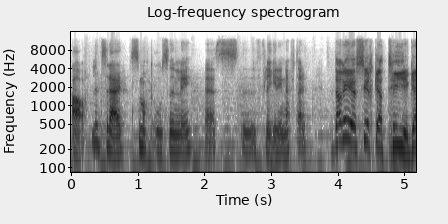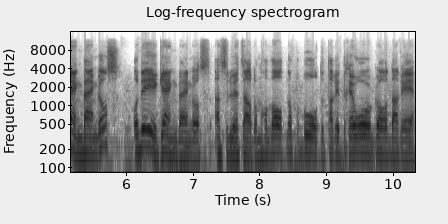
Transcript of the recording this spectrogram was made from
ja, lite sådär smått osynlig eh, flyger in efter. Där är cirka 10 gangbangers. Och det är gangbangers. Alltså du vet där, de har vapen på bordet, där är droger, där är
